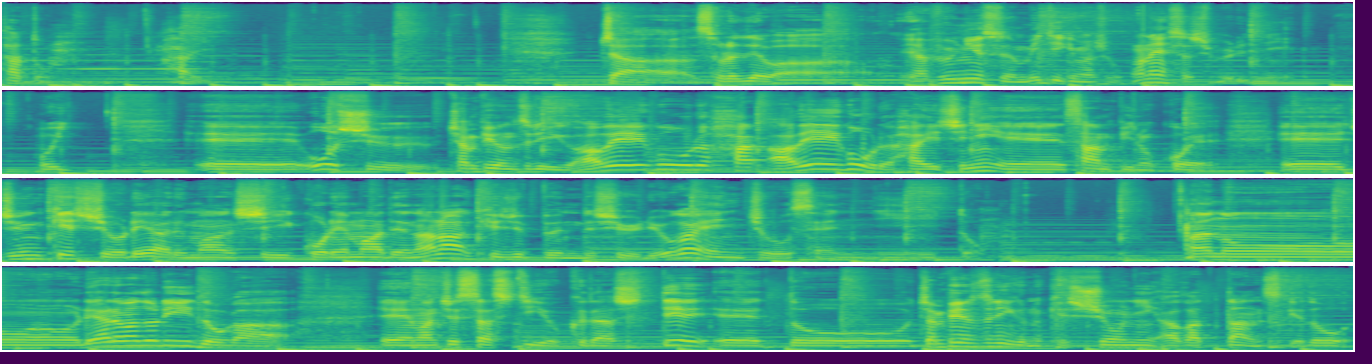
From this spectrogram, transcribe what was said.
たと。はい。じゃあそれでは Yahoo ニュースでも見ていきましょうかね久しぶりに。ほい。えー、欧州チャンピオンズリーグアウェーゴールアウェーゴール廃止に、えー、賛否の声、えー、準決勝レアル・マンシーこれまでなら90分で終了が延長戦にとあのー、レアル・マドリードが、えー、マンチェスターシティを下して、えーと、チャンピオンズリーグの決勝に上がったんですけど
